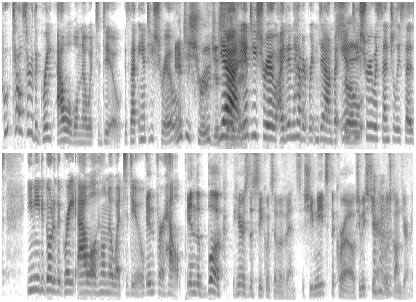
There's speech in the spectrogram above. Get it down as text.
who tells her the great owl will know what to do? Is that Auntie Shrew? Auntie Shrew just yeah. Auntie Shrew. I didn't have it written down, but So- Auntie Shrew essentially says you need to go to the great owl. He'll know what to do In- for help. in the book, here's the sequence of events. She meets the crow. She meets Jeremy. Mm-hmm. We'll just call him Jeremy.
